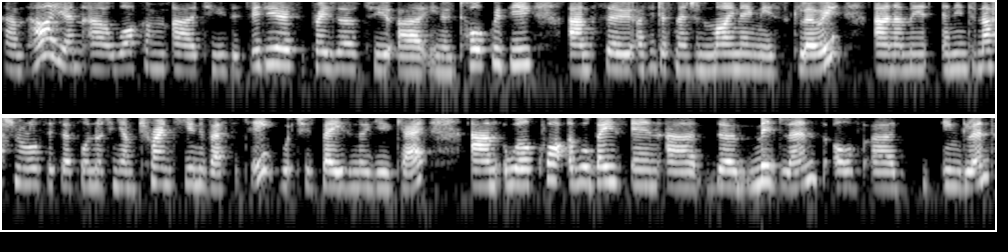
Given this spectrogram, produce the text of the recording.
Um, hi and uh, welcome uh, to this video. It's a pleasure to uh, you know talk with you. Um, so as you just mentioned, my name is Chloe, and I'm an international officer for Nottingham Trent University, which is based in the UK, and we're we're based in uh, the Midlands of uh, England,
